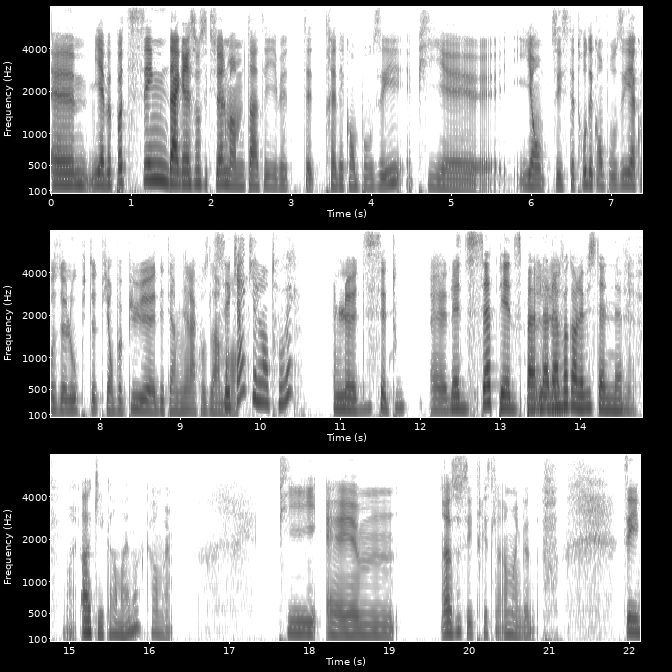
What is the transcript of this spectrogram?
Euh, il n'y avait pas de signe d'agression sexuelle, mais en même temps, il peut-être très décomposé. Puis, euh, ils ont, c'était trop décomposé à cause de l'eau, puis tout, puis ils n'ont pas pu euh, déterminer la cause de la C'est mort. quand qu'ils l'ont trouvé? Le 17 août. Euh, Le 17, puis elle disparaît. La Le- dernière fois qu'on l'a vu, c'était le 9. 9, ouais, OK, quand même. hein. quand même. Puis, euh, ah, ça, c'est triste, là. Oh my god. Tu sais,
